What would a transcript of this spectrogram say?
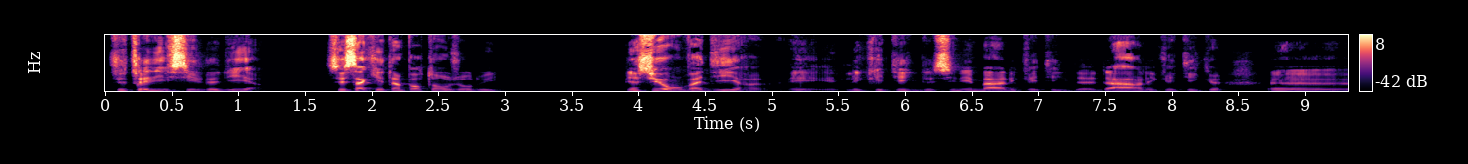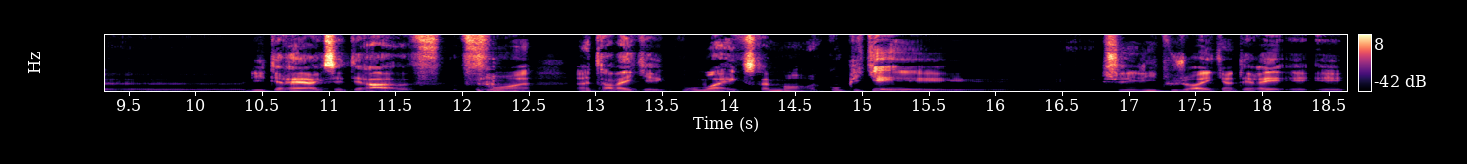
C'est très difficile de dire, c'est ça qui est important aujourd'hui. Bien sûr, on va dire, et les critiques de cinéma, les critiques d'art, les critiques euh, littéraires, etc., font un, travail qui est pour moi extrêmement compliqué. Et je les lis toujours avec intérêt et,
